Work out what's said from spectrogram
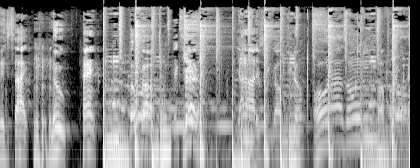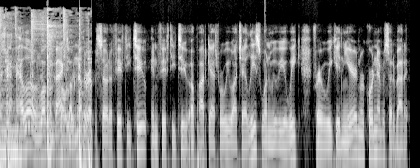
Big Sight, New, Hank, Coco, Big Yeah. Y'all know how this shit go. You know, all eyes on me. Motherfucker. Hello and welcome back to another episode of 52 in 52, a podcast where we watch at least one movie a week for a week in the year and record an episode about it.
